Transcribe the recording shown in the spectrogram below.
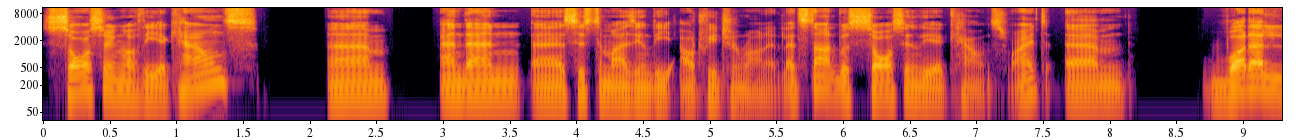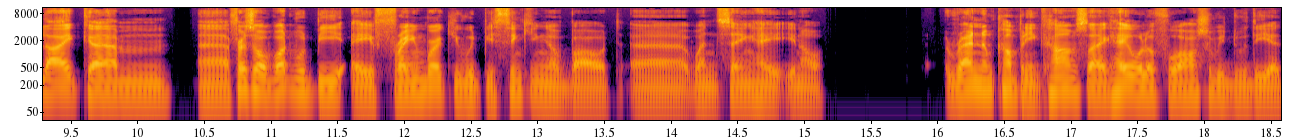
sourcing of the accounts um, and then uh, systemizing the outreach around it. Let's start with sourcing the accounts, right? Um, what are like, um, uh, first of all, what would be a framework you would be thinking about uh, when saying, hey, you know, random company comes like, hey, Olafur, how should we do the uh,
